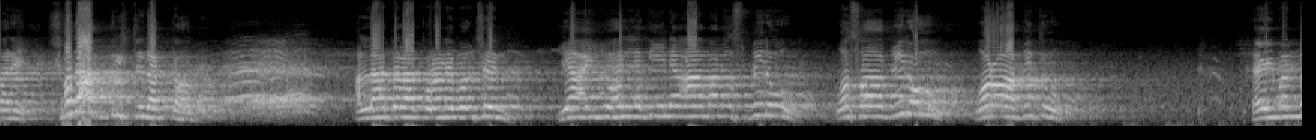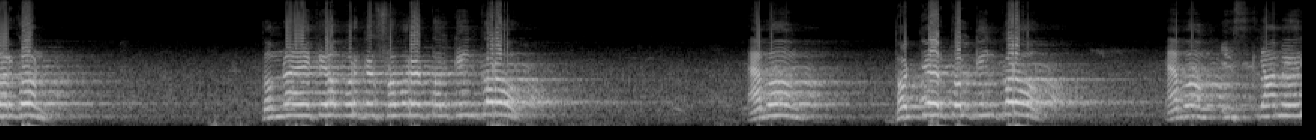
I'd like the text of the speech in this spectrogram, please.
পারে, সজাগ দৃষ্টি রাখতে হবে। আল্লাহ তালা কোরআনে বলছেন তোমরা একে অপরকে সবরের তলকিন করো এবং ধৈর্যের তলকিন করো। এবং ইসলামের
